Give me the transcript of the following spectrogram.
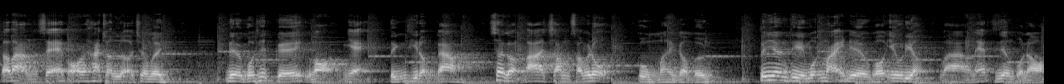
các bạn sẽ có hai chọn lựa cho mình. Đều có thiết kế gọn, nhẹ, tính di động cao, xoay gập 360 độ cùng màn hình cảm ứng. Tuy nhiên thì mỗi máy đều có ưu điểm và nét riêng của nó.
